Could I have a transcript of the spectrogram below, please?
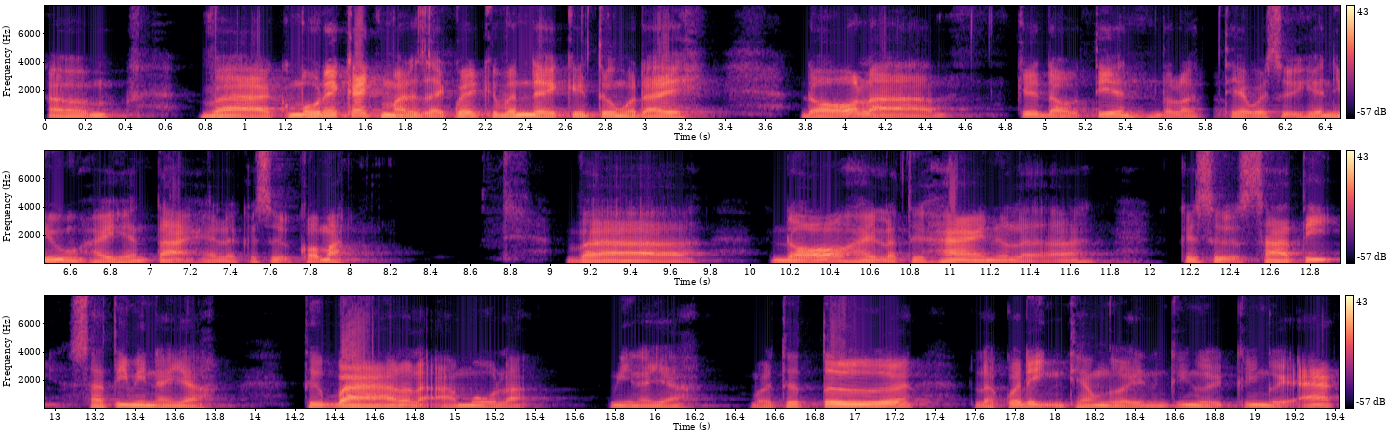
Um, và có bốn cái cách mà giải quyết cái vấn đề kỳ tương ở đây đó là cái đầu tiên đó là theo cái sự hiện hữu hay hiện tại hay là cái sự có mặt và đó hay là thứ hai nữa là cái sự sati sati vinaya thứ ba đó là amola vinaya và thứ tư ấy, là quyết định theo người cái người cái người ác.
